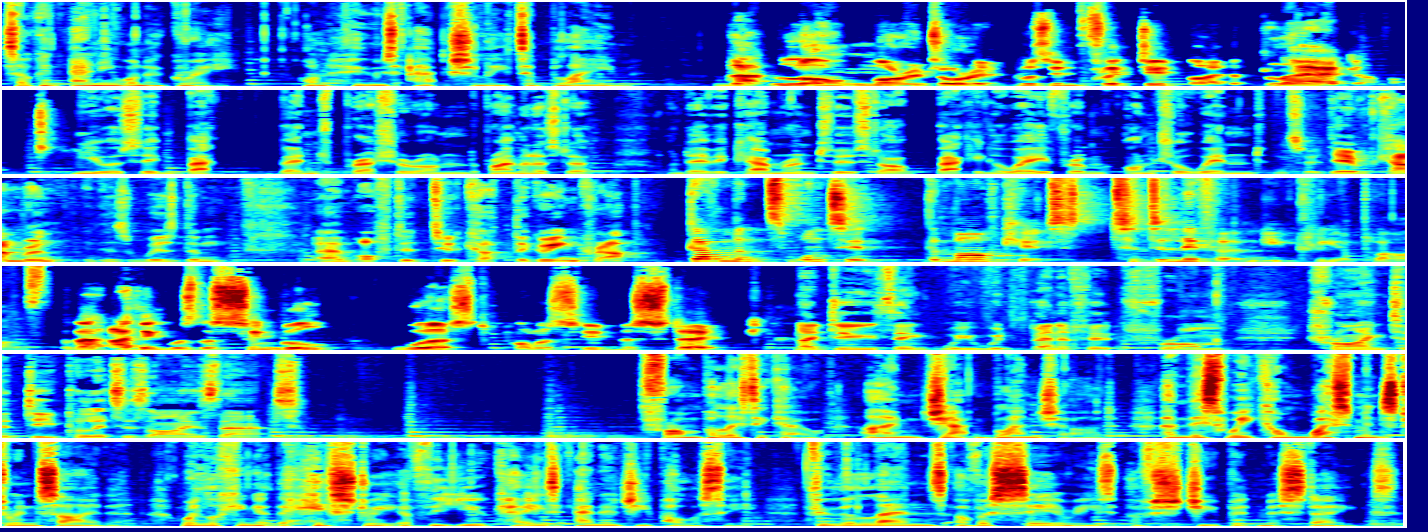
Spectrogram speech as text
So, can anyone agree on who's actually to blame? That long moratorium was inflicted by the Blair government. You were seeing backbench pressure on the Prime Minister, on David Cameron, to start backing away from onshore wind. And so David Cameron, in his wisdom, um, opted to cut the green crap. Governments wanted the market to deliver nuclear plants. That, I think, was the single worst policy mistake. I do think we would benefit from trying to depoliticise that. From Politico, I'm Jack Blanchard, and this week on Westminster Insider, we're looking at the history of the UK's energy policy through the lens of a series of stupid mistakes,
